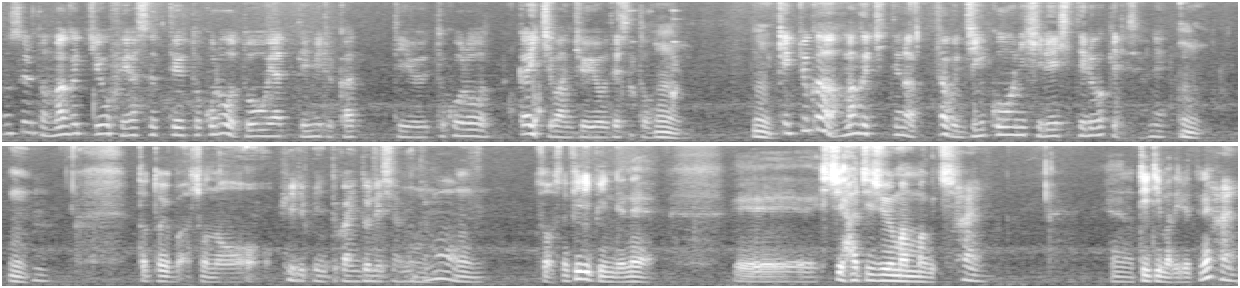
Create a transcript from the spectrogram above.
そうすると間口を増やすっていうところをどうやって見るかっていうところが一番重要ですと、うんうん。結局は間口っていうのは多分人口に比例してるわけですよね。うん。うん。例えばそのフィリピンとかインドネシア見ても、うん、そうですね。フィリピンでね、えー、780万間口、はい。えー TT まで入れてね。はい。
